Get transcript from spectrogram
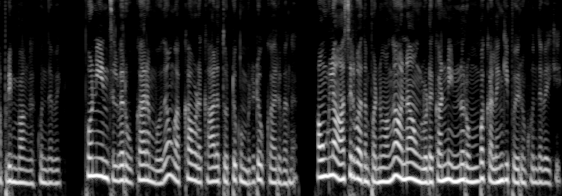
அப்படிம்பாங்க குந்தவை. பொன்னியின் செல்வர் உட்காரும்போது அவங்க அக்காவோட காலை தொட்டு கும்பிட்டுட்டு உட்காருவாங்க. அவங்களும் ஆசீர்வாதம் பண்ணுவாங்க. ஆனா அவங்களோட கண்ணு இன்னும் ரொம்ப கலங்கி போயிடும் குந்தவைக்கு.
